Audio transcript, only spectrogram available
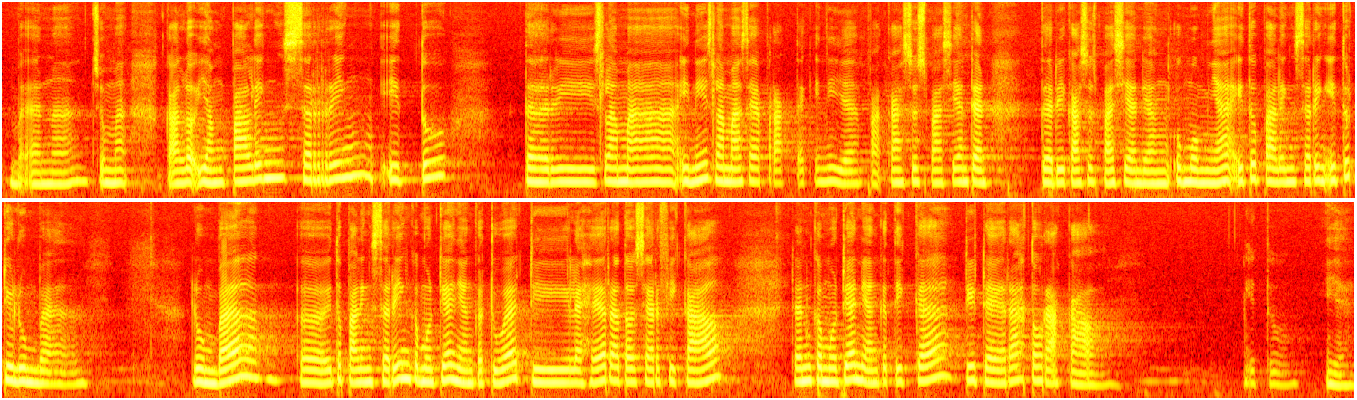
Mbak Ana, cuma kalau yang paling sering itu dari selama ini selama saya praktek ini ya Pak kasus pasien dan dari kasus pasien yang umumnya itu paling sering itu di lumbal. Lumbal eh, itu paling sering, kemudian yang kedua di leher atau servikal dan kemudian yang ketiga di daerah torakal. Itu, iya.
